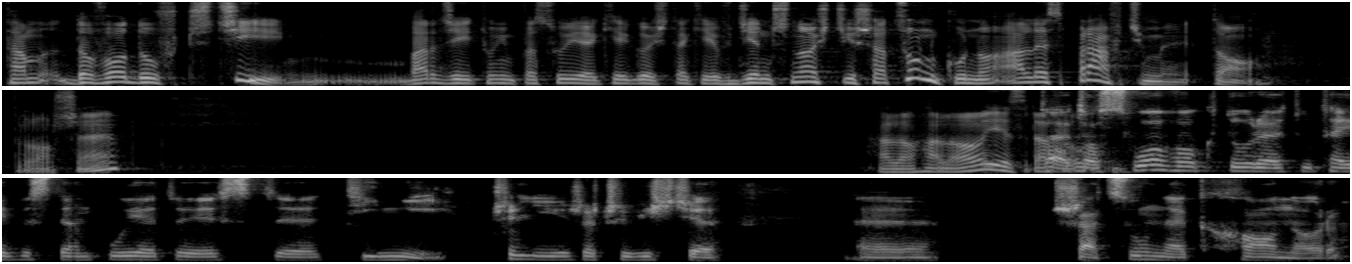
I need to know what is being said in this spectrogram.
tam dowodów czci. Bardziej tu mi pasuje jakiegoś takiej wdzięczności, szacunku, no ale sprawdźmy to, proszę. Halo, halo, jest Rafał? Tak, to słowo, które tutaj występuje, to jest e, timi, czyli rzeczywiście e, szacunek, honor.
